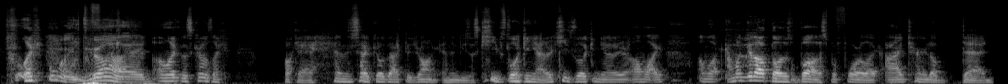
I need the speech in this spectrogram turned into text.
like Oh my god. I'm like this girl's like. Okay, and then she like goes back to drawing, and then he just keeps looking at her, keeps looking at her. I'm like, I'm like, I'm gonna get off this bus before like I turned up dead.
